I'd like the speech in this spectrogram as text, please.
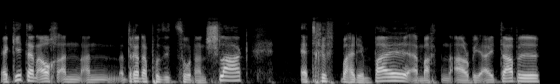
Er geht dann auch an, an dritter Position an Schlag, er trifft mal den Ball, er macht ein RBI-Double,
